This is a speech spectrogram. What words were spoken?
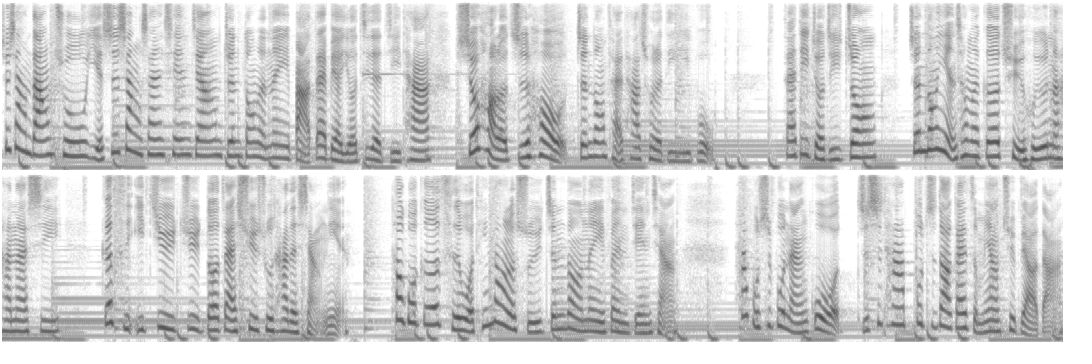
就像当初也是上山先将真东的那一把代表游记的吉他修好了之后，真东才踏出了第一步。在第九集中，真东演唱的歌曲《胡尤娜哈纳西》，歌词一句一句都在叙述他的想念。透过歌词，我听到了属于真东的那一份坚强。他不是不难过，只是他不知道该怎么样去表达。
